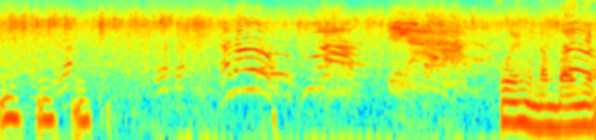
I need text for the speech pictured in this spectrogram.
Hmm, hmm, hmm. Tolak, tolak. Satu, Gue yang menang banyak.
